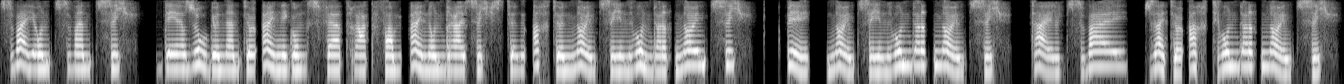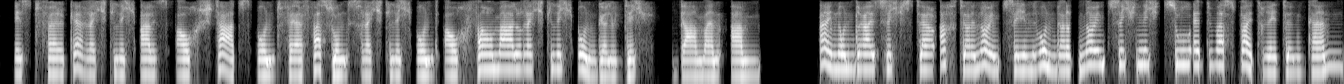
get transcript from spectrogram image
22. Der sogenannte Einigungsvertrag vom 31.08.1990 B. 1990 Teil 2, Seite 890, ist völkerrechtlich als auch staats- und verfassungsrechtlich und auch formalrechtlich ungültig, da man am 31.08.1990 nicht zu etwas beitreten kann,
